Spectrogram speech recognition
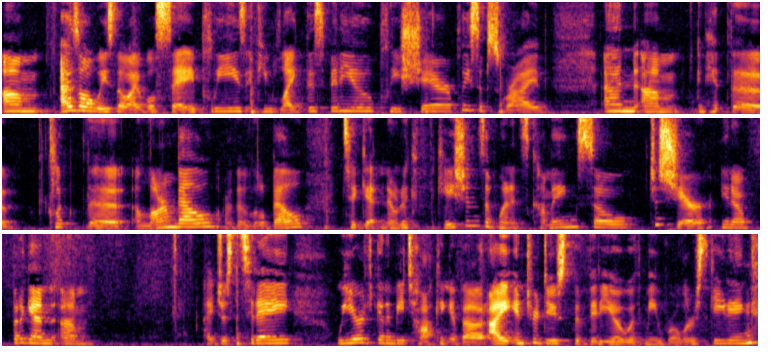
Um, as always though i will say please if you like this video please share please subscribe and um, you can hit the click the alarm bell or the little bell to get notifications of when it's coming. So just share, you know. But again, um, I just today we are going to be talking about. I introduced the video with me roller skating,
